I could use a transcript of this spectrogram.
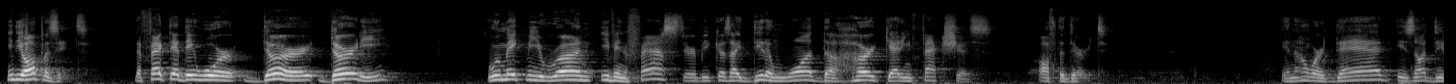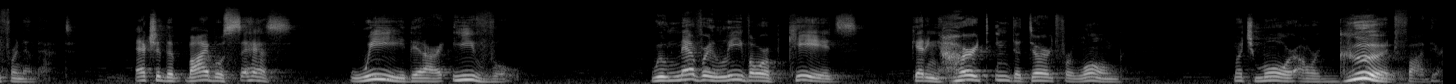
In the opposite, the fact that they were dirt, dirty will make me run even faster because I didn't want the hurt get infectious off the dirt. And our dad is not different than that. Actually, the Bible says we that are evil will never leave our kids getting hurt in the dirt for long, much more our good Father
